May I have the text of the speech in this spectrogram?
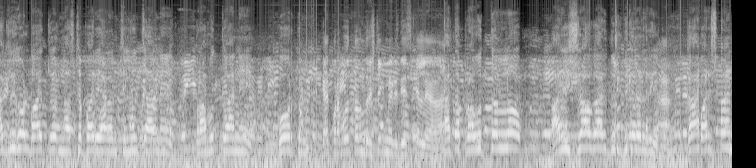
అగ్రిగోల్డ్ బాధితులకు నష్టపరిహారం చెల్లించాలని ప్రభుత్వాన్ని కోరుతుంది ప్రభుత్వం దృష్టికి మీరు తీసుకెళ్ళలేదా గత ప్రభుత్వంలో హరీష్ రావు గారి. కానీ పరిష్కారం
